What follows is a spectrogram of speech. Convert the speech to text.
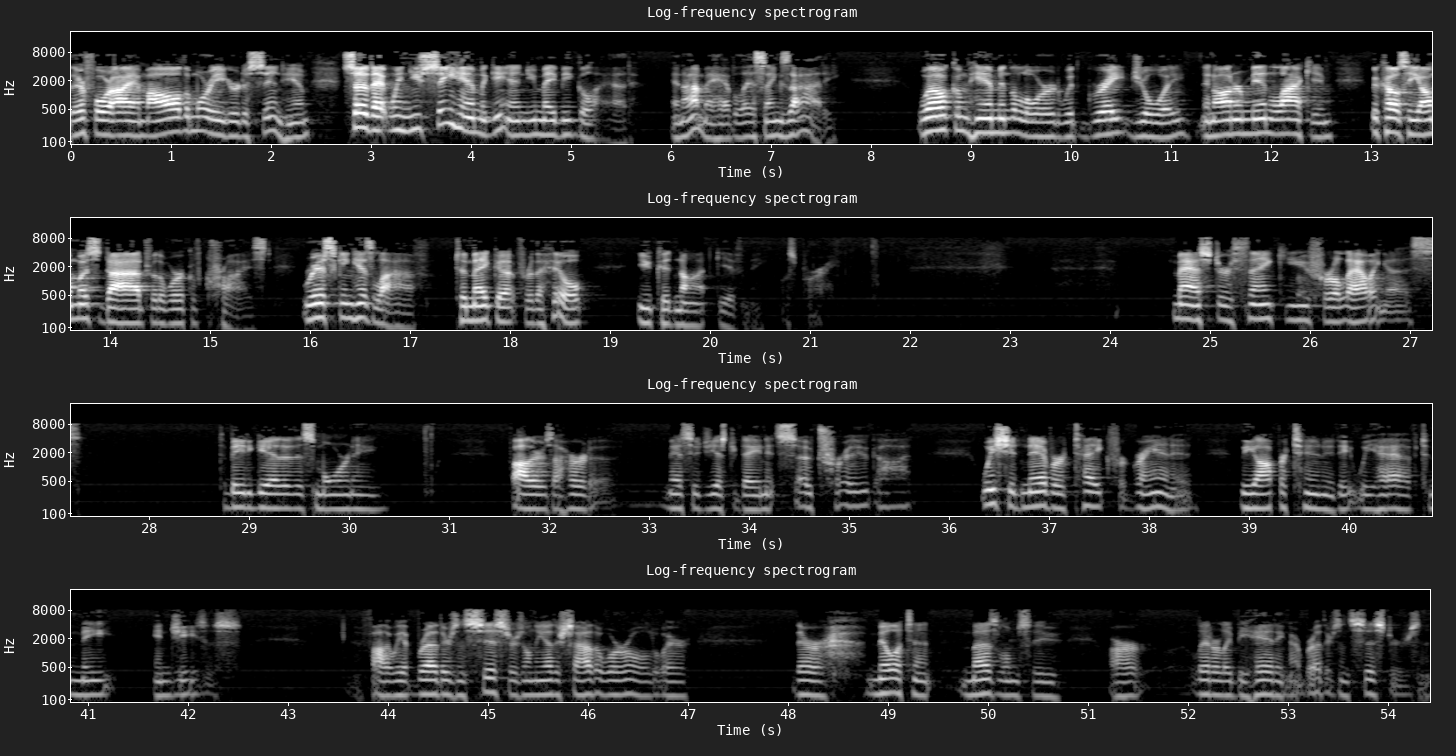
Therefore, I am all the more eager to send him, so that when you see him again, you may be glad, and I may have less anxiety. Welcome him in the Lord with great joy, and honor men like him, because he almost died for the work of Christ, risking his life to make up for the help you could not give me. Let's pray. Master, thank you for allowing us to be together this morning. Father, as I heard a message yesterday, and it's so true, God, we should never take for granted the opportunity we have to meet in Jesus. Father, we have brothers and sisters on the other side of the world where there are militant Muslims who are literally beheading our brothers and sisters and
